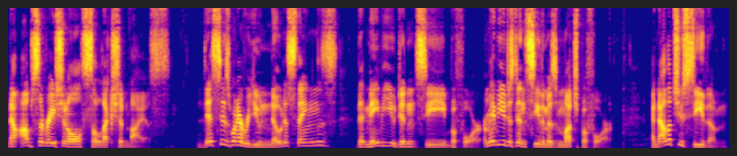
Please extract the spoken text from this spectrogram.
Now, observational selection bias. This is whenever you notice things that maybe you didn't see before, or maybe you just didn't see them as much before. And now that you see them,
